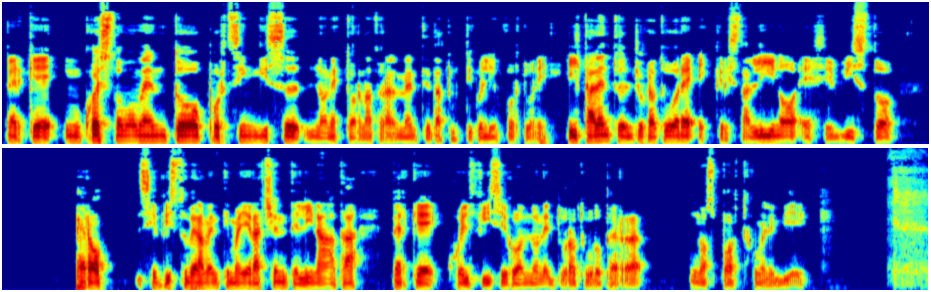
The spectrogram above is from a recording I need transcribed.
perché in questo momento Porzingis non è tornato realmente da tutti quegli infortuni. Il talento del giocatore è cristallino e si è visto, però si è visto veramente in maniera centellinata perché quel fisico non è duraturo per uno sport come l'NBA.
